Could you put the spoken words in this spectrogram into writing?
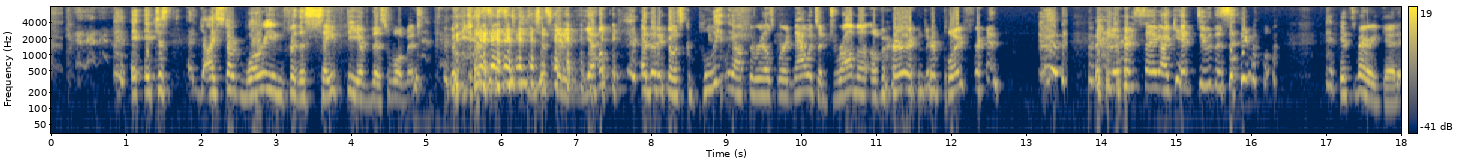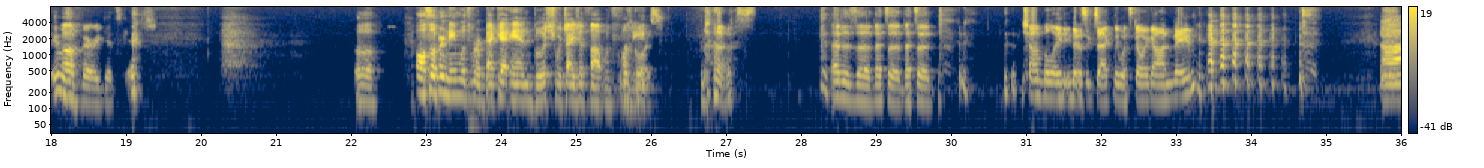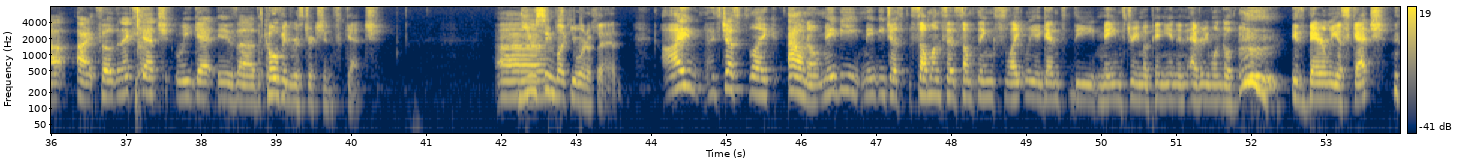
It, it just I start worrying for the safety of this woman because she's just getting yelled, and then it goes completely off the rails where now it's a drama of her and her boyfriend, and her saying I can't do this anymore. It's very good. It was a very good sketch. Uh, also, her name was Rebecca Ann Bush, which I just thought was funny. of course. that is a that's a that's a John Mulaney knows exactly what's going on name. Uh, all right, so the next sketch we get is uh, the COVID restriction sketch. Uh, you seemed like you weren't a fan. I it's just like I don't know, maybe maybe just someone says something slightly against the mainstream opinion and everyone goes is barely a sketch.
